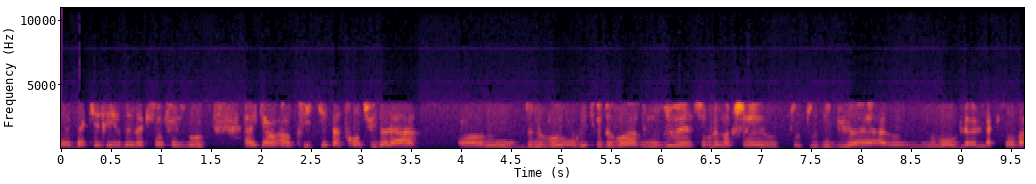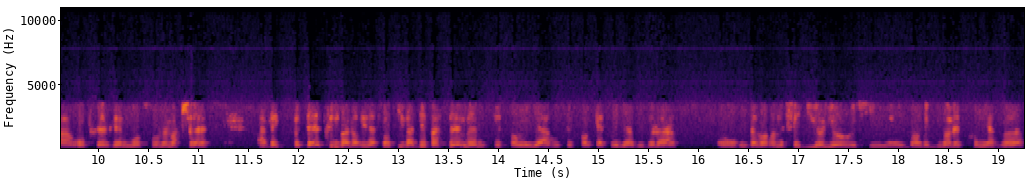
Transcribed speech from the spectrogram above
euh, d'acquérir des actions Facebook avec un, un, prix qui est à 38 dollars. Euh, de nouveau, on risque de voir une ruée sur le marché au tout, tout début, au moment où l'action va entrer réellement sur le marché, avec peut-être une valorisation qui va dépasser même ces 100 milliards ou ces 104 milliards de dollars. On risque d'avoir un effet de yo-yo aussi euh, dans les, dans les premières heures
